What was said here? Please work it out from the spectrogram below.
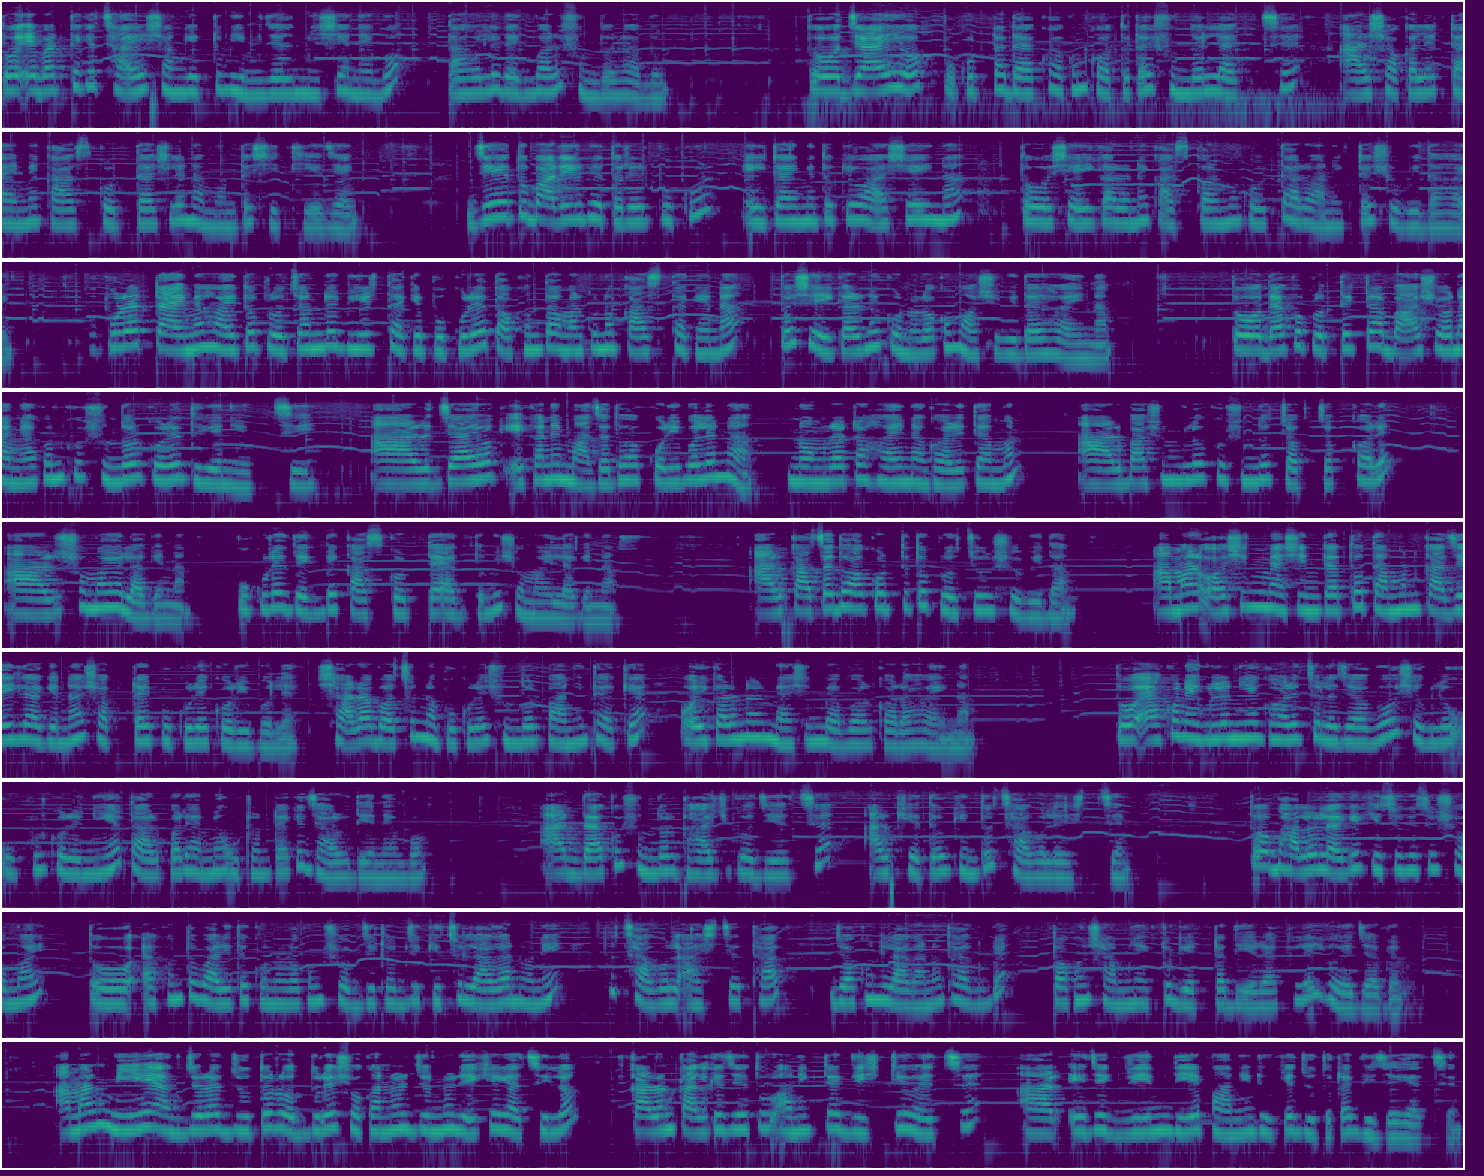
তো এবার থেকে ছাইয়ের সঙ্গে একটু ভীম জেল মিশিয়ে নেব, তাহলে দেখব আরও সুন্দর হবে। তো যাই হোক, পুকুরটা দেখো এখন কতটা সুন্দর লাগছে, আর সকালের টাইমে কাজ করতে আসলে না মনটা শিখিয়ে যায়। যেহেতু বাড়ির ভেতরের পুকুর, এই টাইমে তো কেউ আসেই না। তো সেই কারণে কাজকর্ম করতে আরও অনেকটাই সুবিধা হয়। পুকুরের টাইমে হয়তো প্রচণ্ড ভিড় থাকে পুকুরে, তখন তো আমার কোনো কাজ থাকে না। তো সেই কারণে কোনো রকম অসুবিধাই হয় না। তো দেখো প্রত্যেকটা বাসন আমি এখন খুব সুন্দর করে ধুয়ে নিচ্ছি। আর যাই হোক, এখানে মাজা ধোয়া করি বলে না, নোংরাটা হয় না ঘরে তেমন। আর বাসনগুলো খুব সুন্দর চকচক করে, আর সময়ও লাগে না। পুকুরে দেখবে কাজ করতে একদমই সময় লাগে না। আর কাঁচা ধোয়া করতে তো প্রচুর সুবিধা। আমার ওয়াশিং মেশিনটা তো তেমন কাজেই লাগে না, সবটাই পুকুরে করি বলে। সারা বছর না পুকুরে সুন্দর পানি থাকে, ওই কারণে আর মেশিন ব্যবহার করা হয় না। তো এখন এগুলো নিয়ে ঘরে চলে যাব, সেগুলো উপর করে নিয়ে তারপরে আমি উঠোনটাকে ঝাড়ু দিয়ে নেব। আর দেখো সুন্দর ঘাস গজিয়েছে, আর খেতেও কিন্তু ছাগল এসছে। তো ভালো লাগে কিছু কিছু সময় তো এখন তো বাড়িতে কোনো রকম সবজি টবজি কিছু লাগানো নেই। তো ছাগল আসতে থাক, যখন লাগানো থাকবে তখন সামনে একটু গেটটা দিয়ে রাখলেই হয়ে যাবে। আমার মেয়ে একজোড়া জুতো রোদ্দুরে শোকানোর জন্য রেখে গেছিল, কারণ কালকে যেহেতু অনেকটাই বৃষ্টি হয়েছে আর এই যে গ্রিন দিয়ে পানি ঢুকে জুতোটা ভিজে গেছে।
